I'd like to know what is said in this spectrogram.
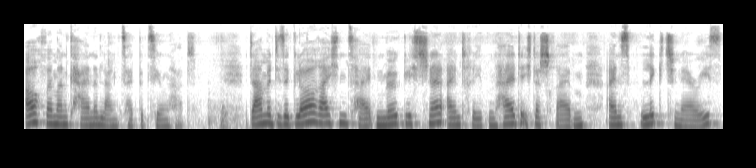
auch wenn man keine Langzeitbeziehung hat. Damit diese glorreichen Zeiten möglichst schnell eintreten, halte ich das Schreiben eines Lictionaries,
